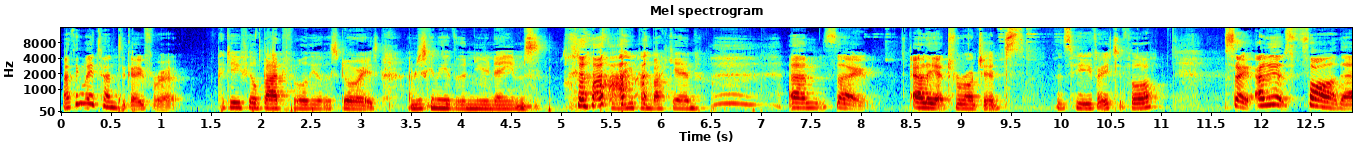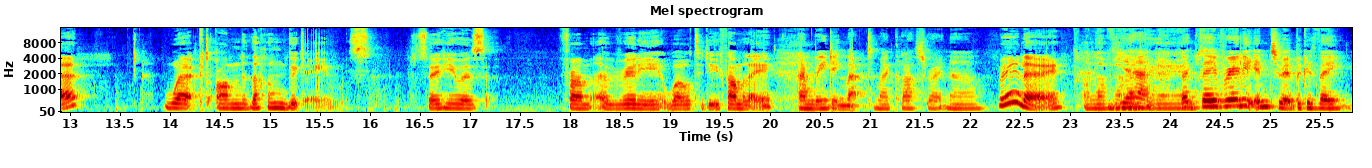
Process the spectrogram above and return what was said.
I think they tend to go for it. I do feel bad for all the other stories. I'm just going to give them new names. Them back in. Um, so, Elliot Rodgers is who you voted for. So, Elliot's father worked on the Hunger Games. So, he was from a really well to do family. I'm reading that to my class right now. Really? I love Hunger yeah, like they're really into it because they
